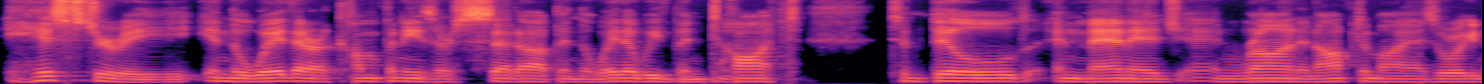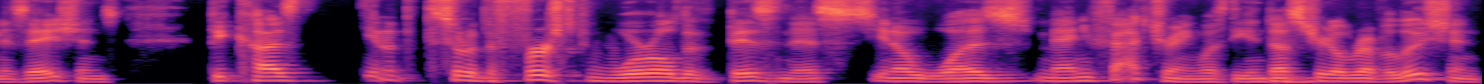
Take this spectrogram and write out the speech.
history in the way that our companies are set up in the way that we've been mm-hmm. taught to build and manage and run and optimize organizations because you know sort of the first world of business you know was manufacturing was the mm-hmm. industrial revolution.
